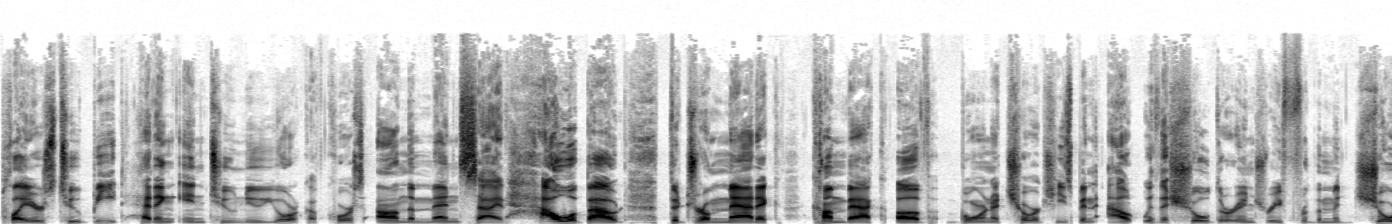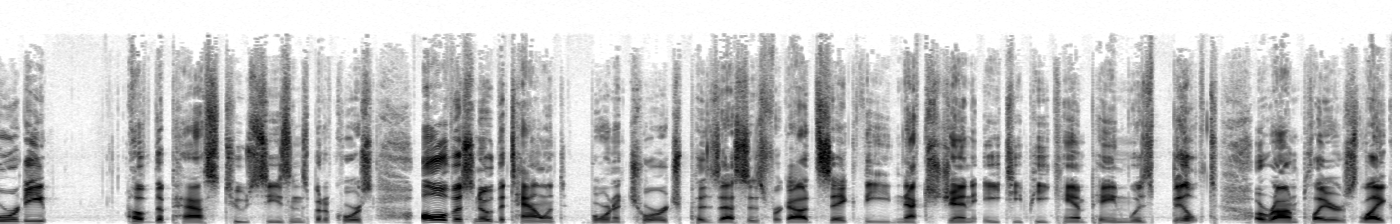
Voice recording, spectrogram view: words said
players to beat heading into New York. Of course, on the men's side, how about the dramatic comeback of Borna Coric? He's been out with a shoulder injury for the majority of the past two seasons. But of course, all of us know the talent Borna Coric possesses. For God's sake, the next gen ATP campaign was built around players like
